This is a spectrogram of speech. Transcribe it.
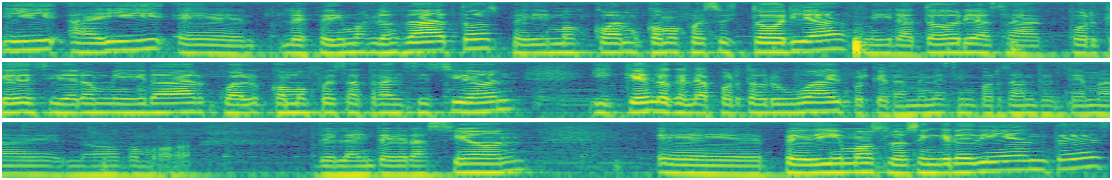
Y ahí eh, les pedimos los datos, pedimos cómo fue su historia migratoria, o sea, por qué decidieron migrar, cómo fue esa transición y qué es lo que le aporta Uruguay, porque también es importante el tema de, ¿no? como de la integración. Eh, pedimos los ingredientes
